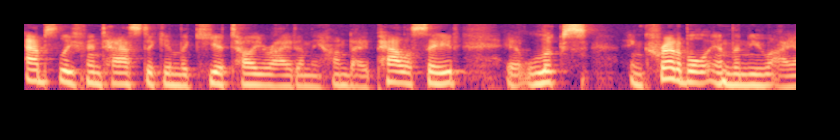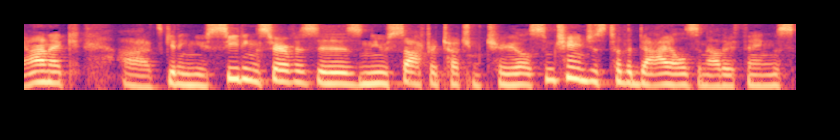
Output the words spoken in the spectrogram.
absolutely fantastic in the Kia Telluride and the Hyundai Palisade. It looks incredible in the new Ioniq. Uh, it's getting new seating surfaces, new softer touch materials, some changes to the dials and other things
